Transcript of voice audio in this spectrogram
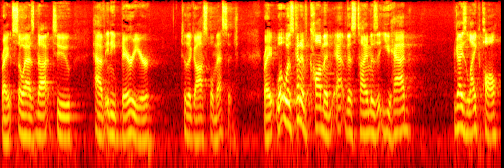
right, so as not to have any barrier to the gospel message, right? What was kind of common at this time is that you had guys like Paul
